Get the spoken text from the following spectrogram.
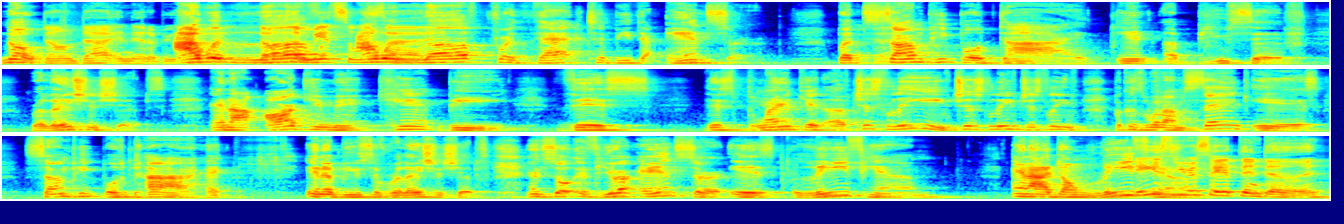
No, Don't die in that abuse. I would Don't love I would love for that to be the answer. But some people die in abusive relationships. And our argument can't be this this blanket of just leave, just leave, just leave. Because what I'm saying is some people die in abusive relationships. And so if your answer is leave him and I don't leave him Easier said than done.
